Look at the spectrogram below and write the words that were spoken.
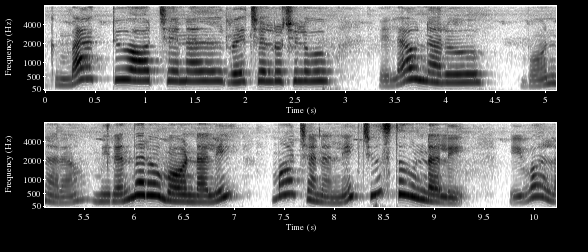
Welcome back to our channel Rachel రుచులు ఎలా ఉన్నారు? బాగున్నారా? మీరందరూ బాగుండాలి. మా ఛానల్ని చూస్తూ ఉండాలి. ఇవాళ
